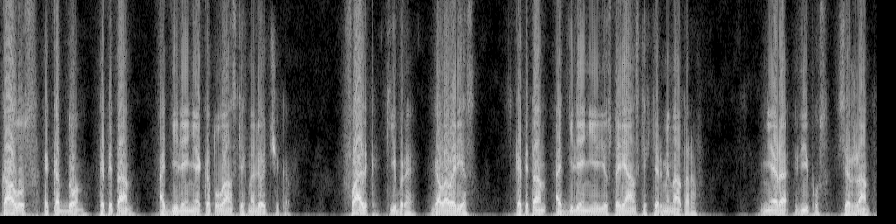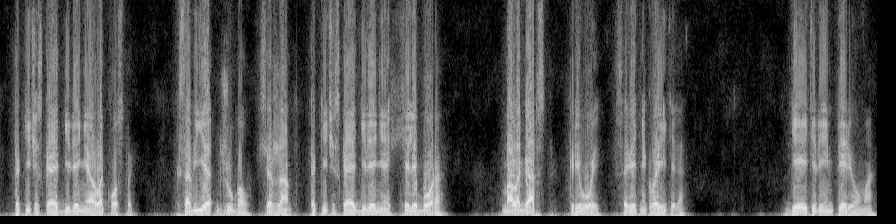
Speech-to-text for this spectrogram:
Калус Экаддон, капитан, отделение катуланских налетчиков. Фальк Кибре, головорез, капитан отделения юстарианских терминаторов. Нера Випус, сержант, тактическое отделение Лакосты. Ксавье Джубал, сержант, тактическое отделение Хелебора. Малагарст, Кривой, советник воителя. Деятели Империума.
